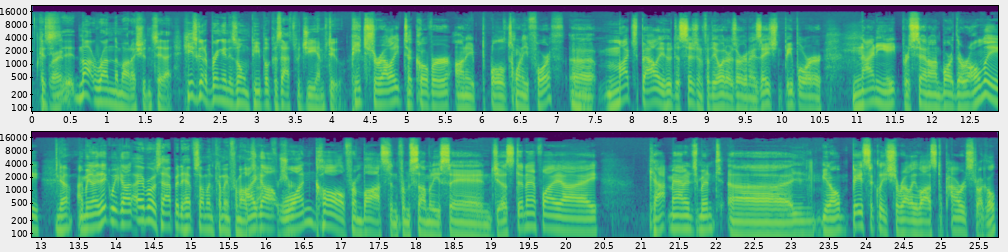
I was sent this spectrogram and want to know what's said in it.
because right. not run them out. I shouldn't say that. He's going to bring in his own people because that's what GMs do. Pete Chiarelli took over on April 24th. Uh, mm-hmm. Uh, much ballyhoo decision for the Oilers organization. People were 98% on board. There were only, yeah. I mean, I think we got. Everyone's happy to have someone coming from outside. I got sure. one call from Boston from somebody saying, just an FYI cap management. Uh, you know, basically, Chiarelli lost a power struggle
